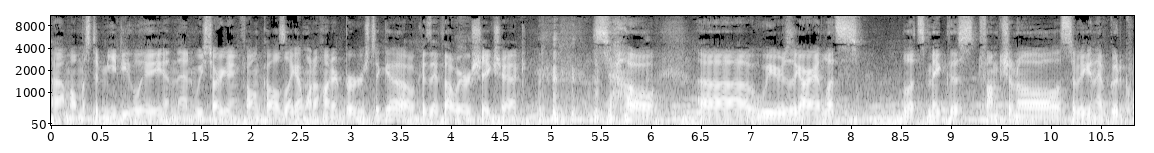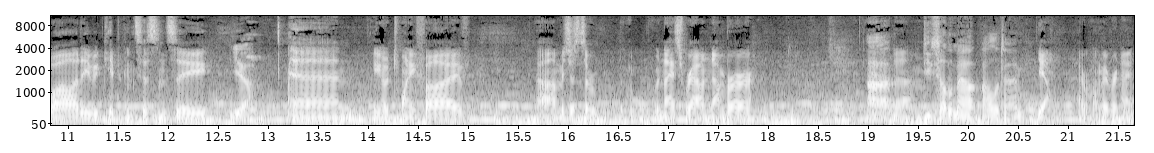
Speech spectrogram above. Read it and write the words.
um, almost immediately. And then we started getting phone calls like, "I want 100 burgers to go" because they thought we were Shake Shack. so uh, we were just like, "All right, let's." Let's make this functional so we can have good quality, we keep consistency, Yeah. and you know, 25 um, is just a, a nice round number. And, um, Do you sell them out all the time? yeah, every, every night.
